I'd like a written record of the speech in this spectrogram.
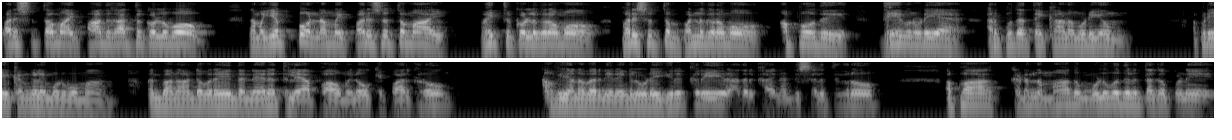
பரிசுத்தமாய் பாதுகாத்து கொள்ளுவோம்? நம்ம எப்போ நம்மை பரிசுத்தமாய் வைத்துக் கொள்ளுகிறோமோ பரிசுத்தம் பண்ணுகிறோமோ அப்போது தேவனுடைய அற்புதத்தை காண முடியும். அப்படியே கண்களை மூடுவோமா? அன்பான ஆண்டவரே இந்த நேரத்திலே அப்பா உம்மை நோக்கி பார்க்கிறோம். அவியானவர் நீர் எங்களோட இருக்கிறீர். அதற்காக நன்றி செலுத்துகிறோம். அப்பா கடந்த மாதம் முழுவதிலும் தகப்பனே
